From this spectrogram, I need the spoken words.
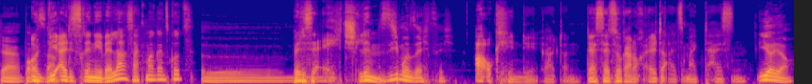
Der Boxer. Und wie alt ist René Weller? Sag mal ganz kurz. Ähm, Weil das ist ja echt schlimm. 67. Ah, okay, nee, ja dann. Der ist ja sogar noch älter als Mike Tyson. Ja, ja.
